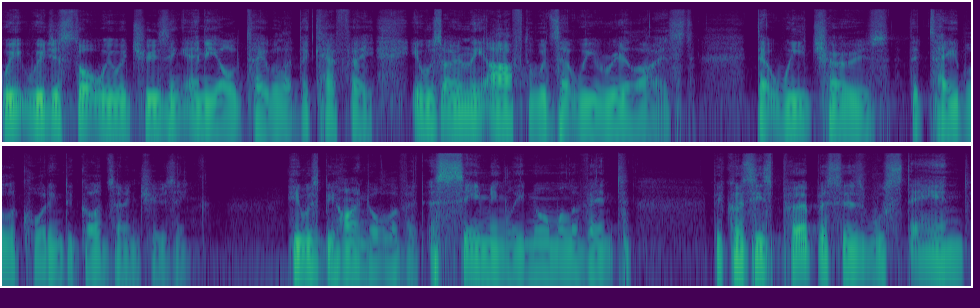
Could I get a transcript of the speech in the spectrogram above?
we, we just thought we were choosing any old table at the cafe. It was only afterwards that we realized that we chose the table according to God's own choosing. He was behind all of it, a seemingly normal event, because his purposes will stand.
